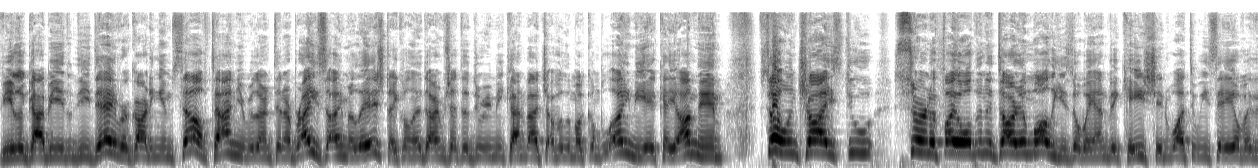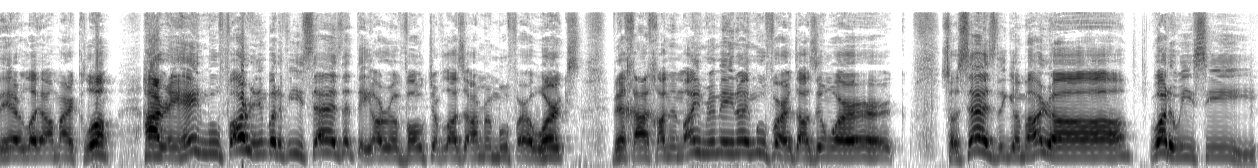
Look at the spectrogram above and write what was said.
Vilu Gabe Didei regarding himself. Tanya, we learned in a brayso. I'm relish. They call it Darim Shetaduri Mikan Vachavalumakamplaini. So one tries to certify all the Nadarim while he's away on vacation. What do we say over there? Loyamar Klum. Harehein mufarim, but if he says that they are revoked of Lazar Mufar works, remain Mufar doesn't work. So says the Gemara, what do we see?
